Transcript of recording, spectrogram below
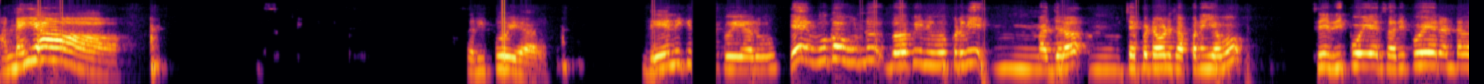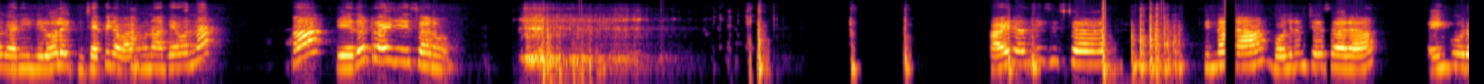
అన్నయ్యా! సరిపోయారు. దేనికి సరిపోయారు? ఏ ఊక ఉండు. గోపి నువ్వు ఇక్కడివి మధ్యలో చెప్పేటవాళ్ళు చెప్పనయ్యావు సరిపోయారు సరిపోయారు అంటావు కానీ ఇన్ని రోజులు అయితే చెప్పినవా? నువ్వు నాకేమన్నా? ఏదో ట్రై చేశాను. Hi Rajani sister. తిన్నారా? భోజనం చేశారా? ఏం కూర?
